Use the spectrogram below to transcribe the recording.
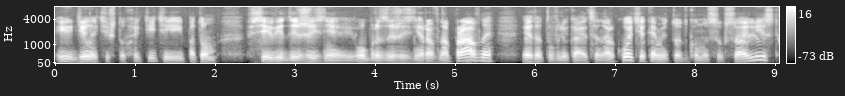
И делайте, что хотите. И потом все виды жизни, образы жизни равноправны. Этот увлекается наркотиками, тот гомосексуалист,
